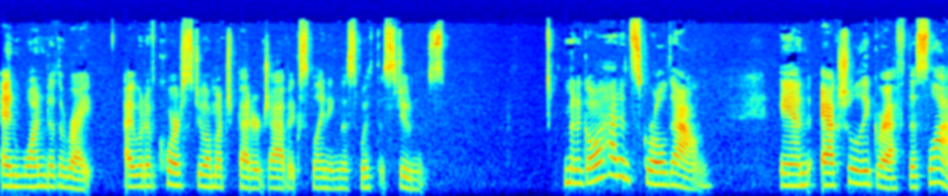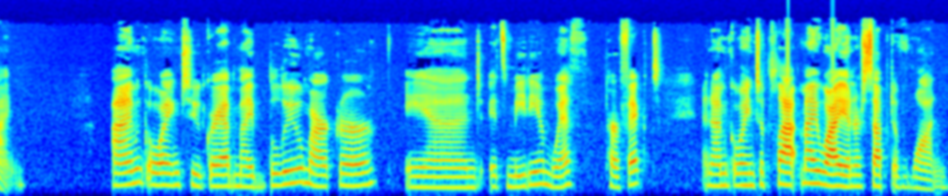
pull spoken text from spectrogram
and 1 to the right. I would, of course, do a much better job explaining this with the students. I'm going to go ahead and scroll down and actually graph this line. I'm going to grab my blue marker and it's medium width, perfect, and I'm going to plot my y-intercept of 1.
